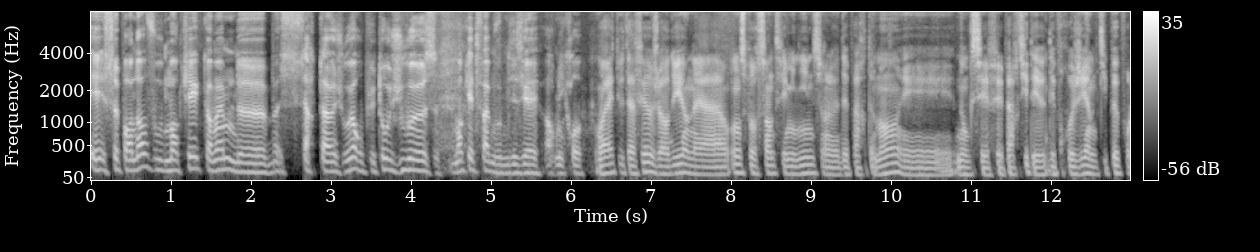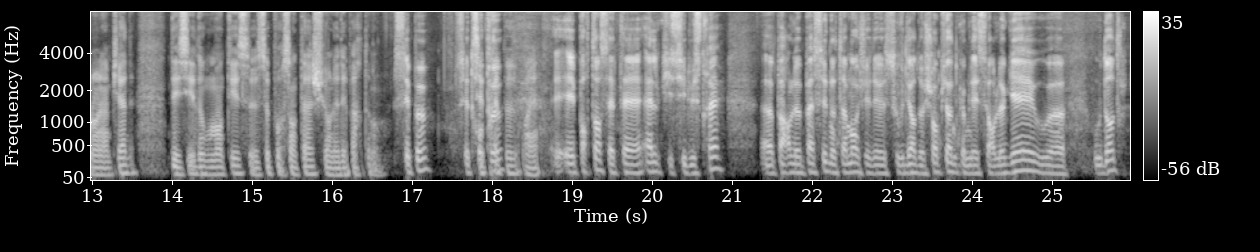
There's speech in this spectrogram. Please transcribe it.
Et, cependant, vous manquez quand même de certains joueurs ou plutôt joueuses. Vous manquez de femmes, vous me disiez, hors micro. Oui, tout à fait. Aujourd'hui, on a 11% de féminines sur le département et donc c'est fait partie des, des, projets un petit peu pour l'Olympiade d'essayer d'augmenter ce, ce pourcentage sur le département. C'est peu, c'est trop peu. et, pourtant, c'était elle qui s'illustrait. Euh, par le passé, notamment, j'ai des souvenirs de championnes comme les Sœurs Leguet ou, euh, ou d'autres.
